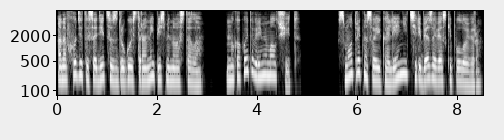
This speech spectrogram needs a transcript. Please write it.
Она входит и садится с другой стороны письменного стола, но какое-то время молчит. Смотрит на свои колени, теребя завязки пуловера.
